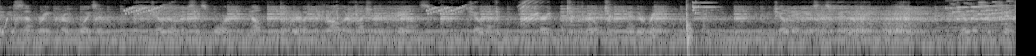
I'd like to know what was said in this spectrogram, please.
Jonah is suffering from poison. Jonah loses 4 health, but the brawler mushroom fails. Jonah, turn, drill, feather rain. Jonah uses feather rain. Jonah's success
